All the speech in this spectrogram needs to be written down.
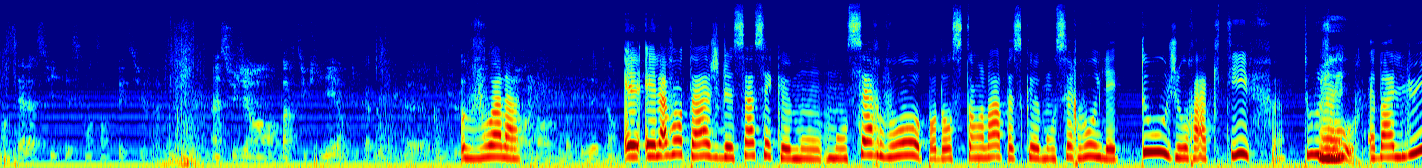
penser à la suite et se concentrer sur euh, un sujet en particulier, en tout cas comme je le, comme je Voilà. dans, dans- dans tes exemples. Et, et l'avantage de ça, c'est que mon, mon cerveau, pendant ce temps-là, parce que mon cerveau, il est toujours actif, toujours, et ben lui,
